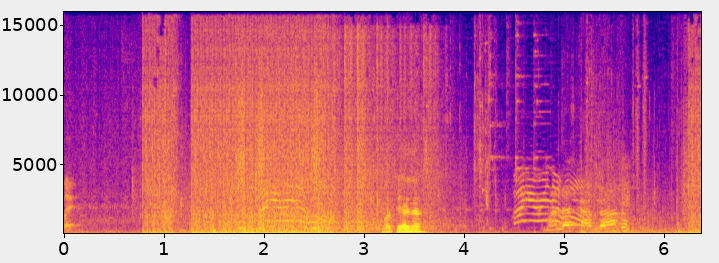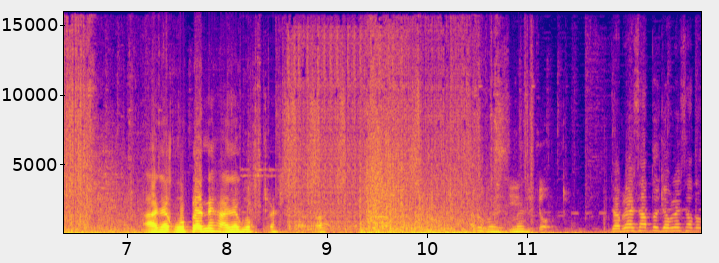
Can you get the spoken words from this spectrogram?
Le. Mati the Mana berapa tuh? Hanya gue plan nih, hanya gue. Eh, oh. Aduh, man. Cuk. Jablay satu, jablay satu.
